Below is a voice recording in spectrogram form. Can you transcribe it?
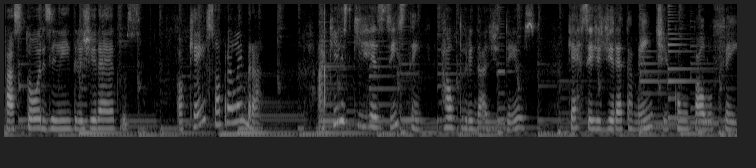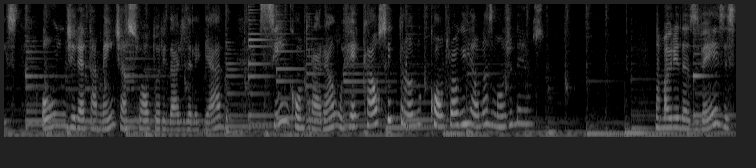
pastores e líderes diretos, ok? Só para lembrar. Aqueles que resistem à autoridade de Deus, quer seja diretamente, como Paulo fez, ou indiretamente à sua autoridade delegada, se encontrarão recalcitrando contra o aguilhão nas mãos de Deus. Na maioria das vezes,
